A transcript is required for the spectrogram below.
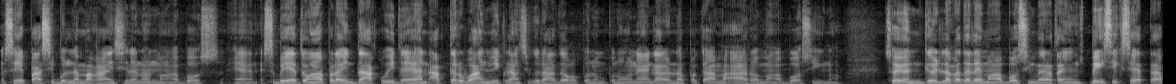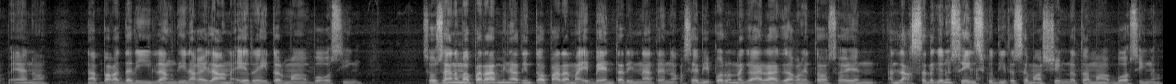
Kasi possible na makain sila noon, mga boss. Ayan. Sabi, ito nga pala yung duckweed. Ayan, after one week lang, sigurado ako punong-puno na yan. Lalo na pagka maaraw, mga bossing, no? So yun, gawin lang kadali mga bossing. Meron tayong basic setup. Ayan no. Napakadali lang. Di na kailangan ng aerator mga bossing. So sana maparami natin to para maibenta rin natin. No? Kasi before nung nag-aalaga ako nito. So yun, ang lakas talaga ng sales ko dito sa mga shrimp na to mga bossing. No?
